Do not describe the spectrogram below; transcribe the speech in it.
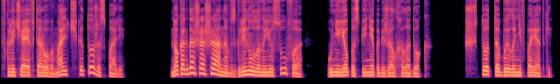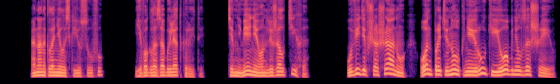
включая второго мальчика, тоже спали. Но когда Шашана взглянула на Юсуфа, у нее по спине побежал холодок. Что-то было не в порядке. Она наклонилась к Юсуфу. Его глаза были открыты. Тем не менее он лежал тихо. Увидев Шашану, он протянул к ней руки и обнял за шею.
